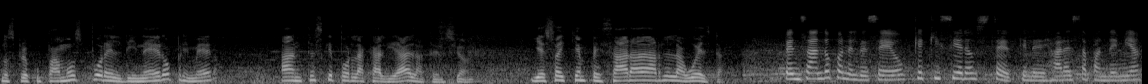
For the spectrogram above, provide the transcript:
Nos preocupamos por el dinero primero antes que por la calidad de la atención. Y eso hay que empezar a darle la vuelta. Pensando con el deseo, ¿qué quisiera usted que le dejara esta pandemia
